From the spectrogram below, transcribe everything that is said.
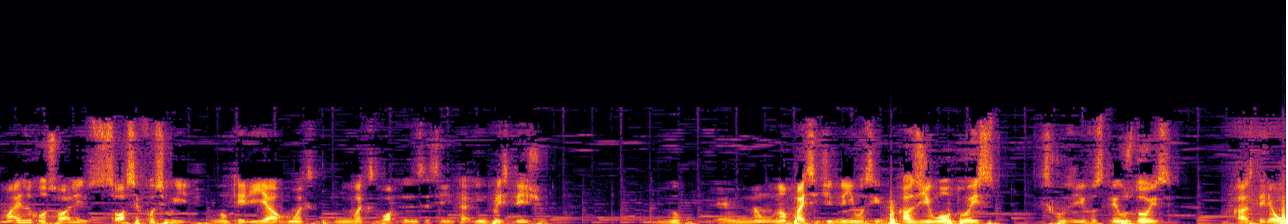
mais um console só se fosse o Wii. Não teria um, um Xbox 360 e um PlayStation. Não, é, não, não faz sentido nenhum, assim, por causa de um ou dois exclusivos, ter os dois. No caso, teria o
